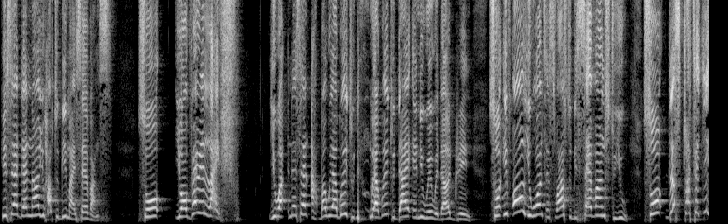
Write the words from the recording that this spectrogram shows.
He said, Then now you have to be my servants. So your very life, you are they said, ah, but we are going to we are going to die anyway without grain. So if all you want is for us to be servants to you. So this strategy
